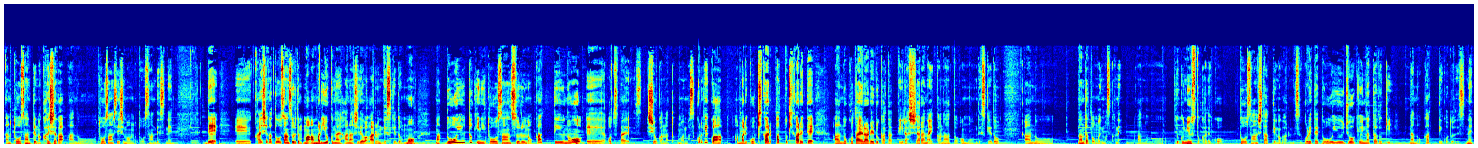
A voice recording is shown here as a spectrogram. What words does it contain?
あの倒産っていうのは会社が、あの倒産してしまうの倒産ですね。で、えー、会社が倒産すると、まあ、あんまり良くない話ではあるんですけども、まあ、どういう時に倒産するのかっていうのを、えお伝えしようかなと思います。これ結構ああんまりこう聞かれ、パッと聞かれてあの答えられる方っていらっしゃらないかなと思うんですけど、あの何だと思いますかね？あのよくニュースとかでこう倒産したっていうのがあるんですがこれ一体どういう状況になった時なのかっていうことですね、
